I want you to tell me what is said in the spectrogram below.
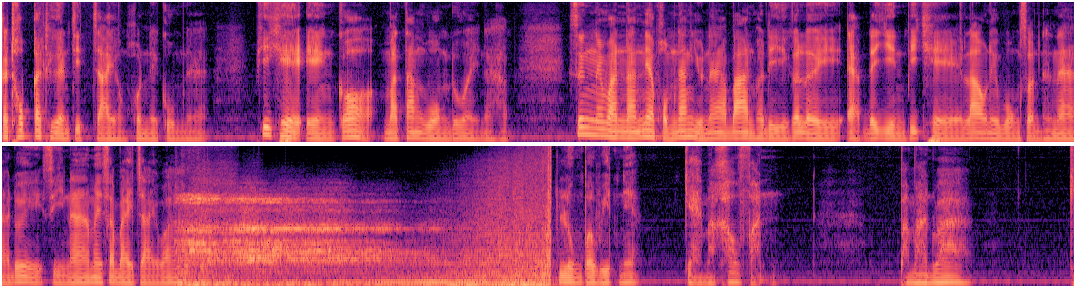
กระทบกระเทือนจิตใจของคนในกลุ่มนะฮะพี่เคเองก็มาตั้งวงด้วยนะครับ ซึ่งในวันนั้นเนี่ยผมนั่งอยู่หน้าบ้านพอดีก็เลยแอบได้ยินพี่เคเล่าในวงสนทนาด้วยสีหน้าไม่สบายใจว่า ลุงประวิทย์เนี่ย แกมาเข้าฝัน ประมาณว่า แก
